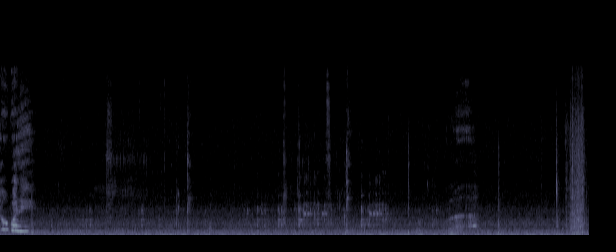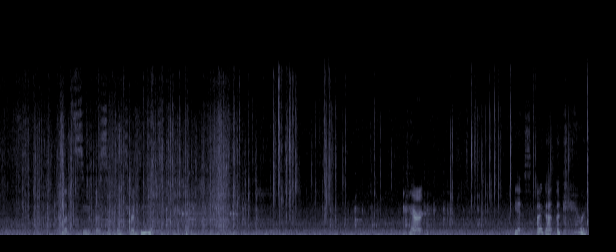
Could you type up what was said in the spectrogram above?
Nobody. Let's see if there's something to redeem it. A carrot. Yes, I got a carrot.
